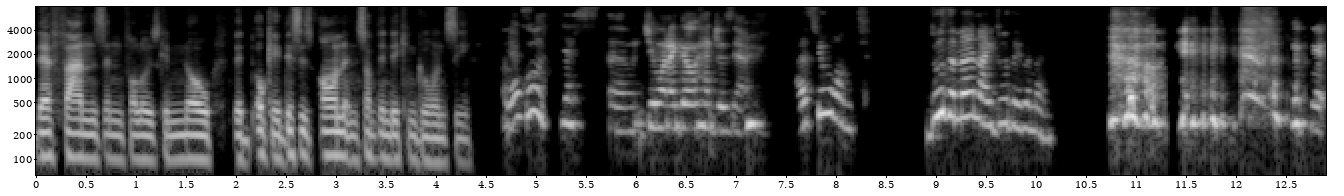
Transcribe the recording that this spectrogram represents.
their fans and followers can know that okay this is on and something they can go and see? Of yes. course yes. Um, do you want to go ahead Josiane? as you want. Do the men i do the women okay. okay.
